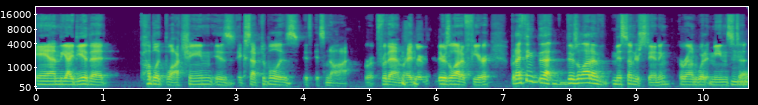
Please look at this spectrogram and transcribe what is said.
and the idea that public blockchain is acceptable is it, it's not for them, right? there, there's a lot of fear, but I think that there's a lot of misunderstanding around what it means mm-hmm. to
